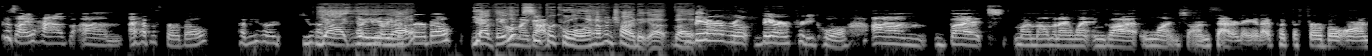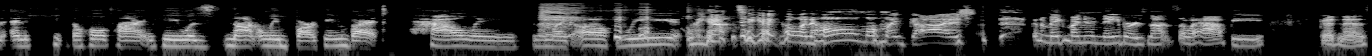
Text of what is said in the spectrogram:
Because I have um I have a furbo. Have you heard? You have? Yeah, have yeah, you yeah, yeah. the furbo? Yeah, they Oh look gosh. super cool. I haven't tried it yet, but They are real. They are pretty cool. Um, but my mom and I went and got lunch on Saturday, and I put the furbo on, and he, the whole time he was not only barking but howling, and I'm like, oh, we we have to get going home. Oh my gosh, gonna make my new neighbors not so happy. Goodness,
